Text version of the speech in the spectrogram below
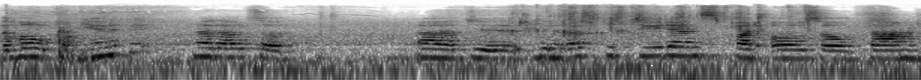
the whole community, not also uh, to university students, but also TAMP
